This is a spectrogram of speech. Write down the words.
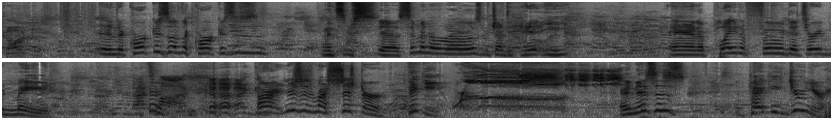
Caucus. And the Corcus of the Corcuses. And some uh, cinnamon rolls, which I can't eat. And a plate of food that's already been made. That's mine. All right, this is my sister, Piggy. And this is Peggy Jr.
